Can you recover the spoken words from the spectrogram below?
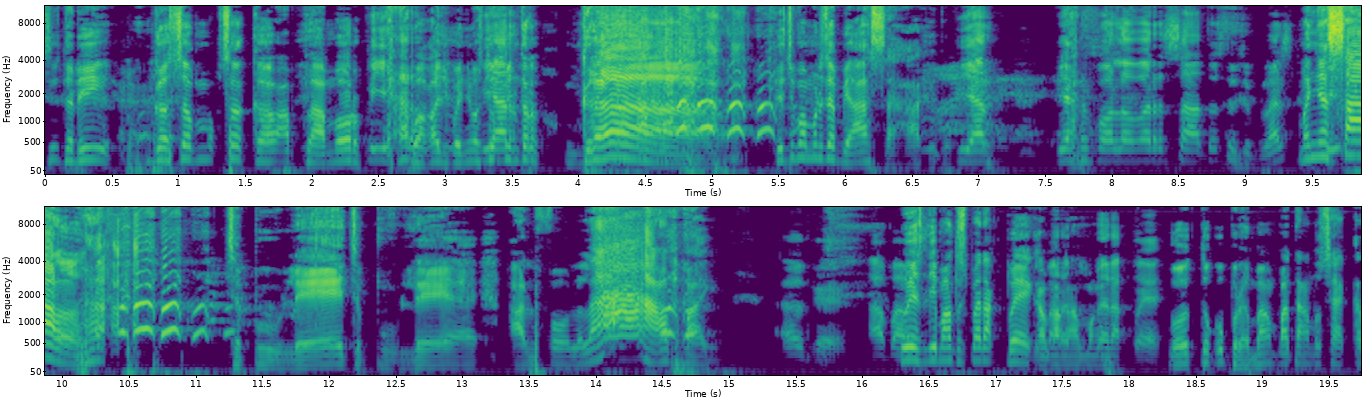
jadi enggak se sega glamor Biar bakal di Banyumas tuh biar- pinter. Enggak. Dia cuma manusia biasa gitu. biar biar follower 117 Menyesal. jebule, jebule, unfollow lah apa ya? Oke, apa? Wis 500 perak bae 500 gampang-gampang. perak pe. Gue tuku berambang 450.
